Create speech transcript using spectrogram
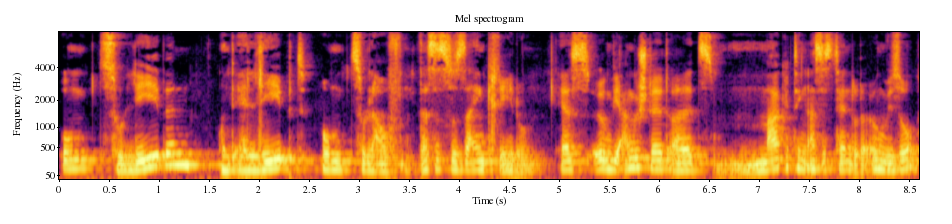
um zu leben und er lebt, um zu laufen. Das ist so sein Credo. Er ist irgendwie angestellt als Marketingassistent oder irgendwie so.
